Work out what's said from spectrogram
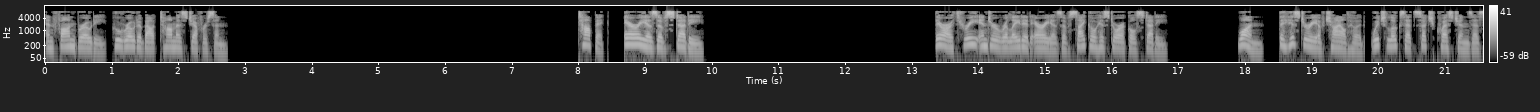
and Fawn Brodie, who wrote about Thomas Jefferson. Topic: Areas of study. There are three interrelated areas of psychohistorical study. 1. The history of childhood, which looks at such questions as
